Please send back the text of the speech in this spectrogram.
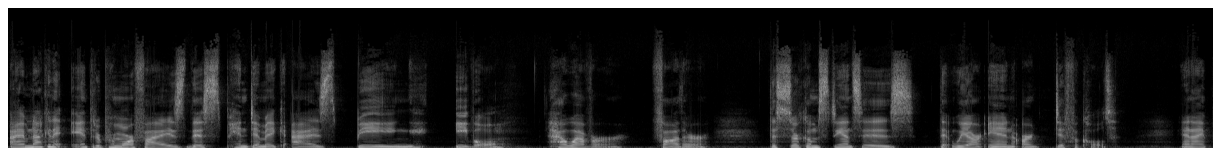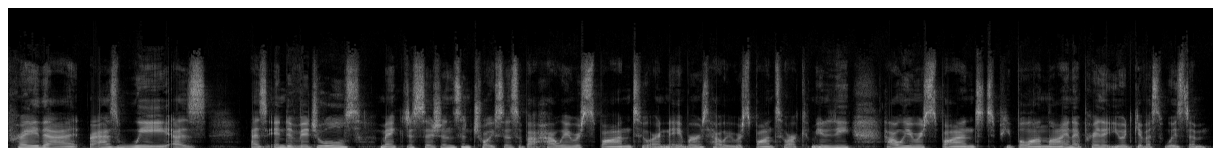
I am not going to anthropomorphize this pandemic as being evil. However, Father, the circumstances that we are in are difficult. And I pray that as we, as as individuals make decisions and choices about how we respond to our neighbors, how we respond to our community, how we respond to people online, I pray that you would give us wisdom,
